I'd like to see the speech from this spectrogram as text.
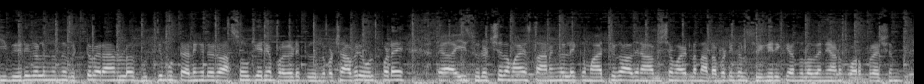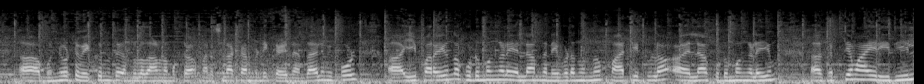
ഈ വീടുകളിൽ നിന്ന് വിട്ടുവരാനുള്ള ബുദ്ധിമുട്ട് അല്ലെങ്കിൽ ഒരു അസൗകര്യം പ്രകടിപ്പിക്കുന്നുണ്ട്. പക്ഷേ അവരെ ഉൾപ്പെടെ ഈ സുരക്ഷിതമായ സ്ഥാനങ്ങളിലേക്ക് മാറ്റുക അതിനാവശ്യമായിട്ടുള്ള നടപടികൾ സ്വീകരിക്കുക എന്നുള്ളത് തന്നെയാണ് കോർപ്പറേഷൻ മുന്നോട്ട് വെക്കുന്നത് എന്നുള്ളതാണ് നമുക്ക് മനസ്സിലാക്കാൻ വേണ്ടി കഴിയുന്നത്. എന്തായാലും ഇപ്പോൾ ഈ പറയുന്ന കുടുംബങ്ങളെയെല്ലാം തന്നെ ഇവിടെ നിന്നും മാറ്റിയിട്ടുള്ള എല്ലാ കുടുംബങ്ങളെയും കൃത്യമായ രീതിയിൽ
